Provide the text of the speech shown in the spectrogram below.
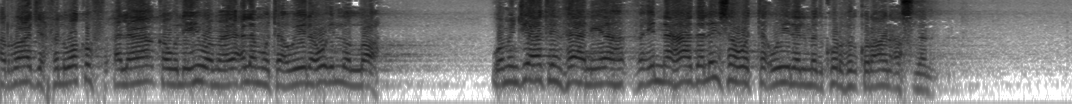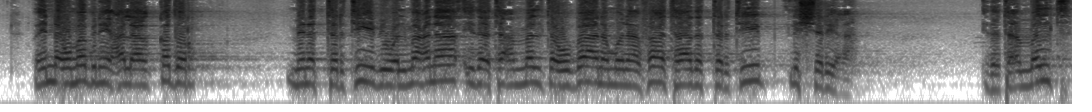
الراجح في الوقف على قوله وما يعلم تأويله إلا الله ومن جهة ثانية فإن هذا ليس هو التأويل المذكور في القرآن أصلا فإنه مبني على قدر من الترتيب والمعنى إذا تاملته بان منافاة هذا الترتيب للشريعة. إذا تأملت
